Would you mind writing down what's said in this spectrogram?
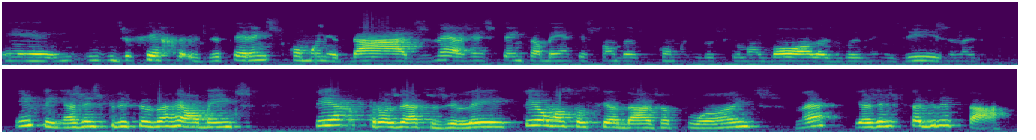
é, em difer diferentes comunidades, né? A gente tem também a questão das, dos quilombolas, dos indígenas. Enfim, a gente precisa realmente ter projetos de lei, ter uma sociedade atuante, né? E a gente precisa gritar,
